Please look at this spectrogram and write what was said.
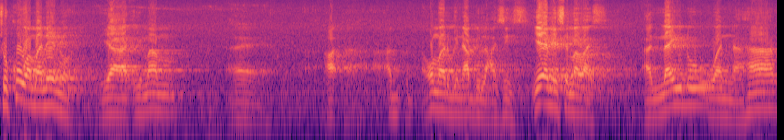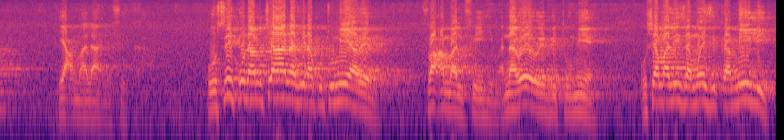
chukua maneno ya Imam eh, Umar bin Abdul Aziz, yeye amesema wazi, allailu wannahar yamalani fika, usiku na mchana vinakutumia wewe, faamal fihima, na wewe vitumie. Ushamaliza mwezi kamili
